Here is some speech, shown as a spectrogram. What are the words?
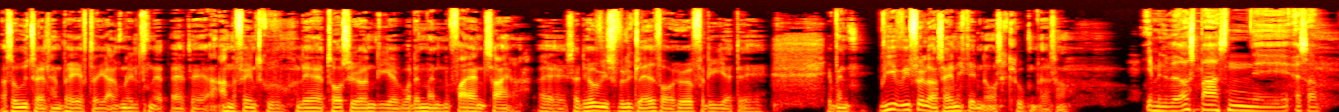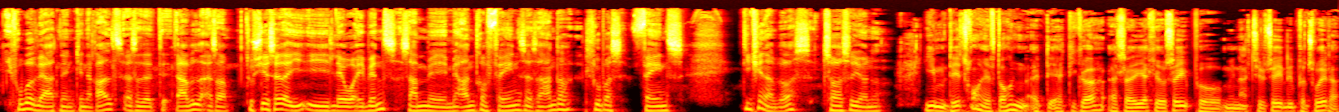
Og så udtalte han bagefter, Jakob Nielsen, at, at, at andre fans skulle lære af Torsjøren, de, øh, hvordan man fejrer en sejr. Øh, så det var vi selvfølgelig glade for at høre, fordi at, jamen, vi, vi føler os anerkendt også i klubben. Altså. Jamen, det er også bare sådan, øh, altså, i fodboldverdenen generelt, altså, der, der er vel, altså, du siger selv, at I, I laver events sammen med, med andre fans, altså andre klubbers fans. De kender vel også Tossehjørnet? Jamen, det tror jeg efterhånden, at, at de gør. Altså, jeg kan jo se på min aktivitet på Twitter,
